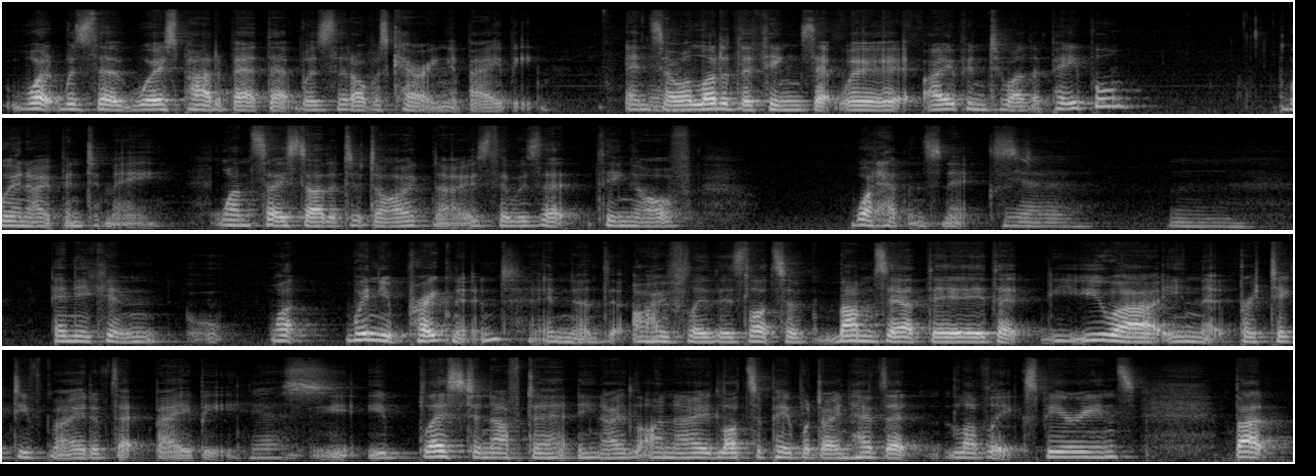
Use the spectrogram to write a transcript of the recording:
What was the worst part about that was that I was carrying a baby, and so a lot of the things that were open to other people weren't open to me. Once they started to diagnose, there was that thing of what happens next Yeah. Mm. and you can what when you're pregnant and uh, hopefully there's lots of mums out there that you are in that protective mode of that baby Yes. You- you're blessed enough to you know i know lots of people don't have that lovely experience but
